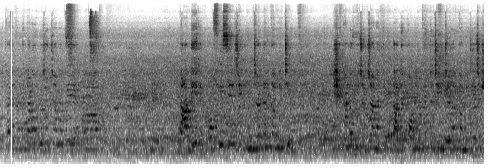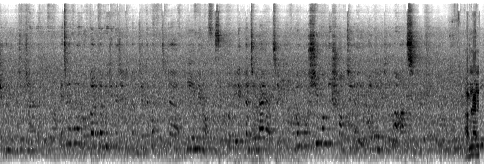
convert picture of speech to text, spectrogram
কোথায় তারা অভিযোগ জানাবে আহ, তাদের অফিসের যে ইন্টারনাল কমিটি সেখানে অভিযোগ জানাবে তাদের কর্মক্ষেত্রে যে ইন্টারনাল কমিটি আছে সেখানে অভিযোগ জানাবে এছাড়া তারা লোকাল কমিটিতে যেতে যেতে পারে যেটা ডিএমের অফিসে প্রত্যেকটা জেলায় আছে এবং পশ্চিমবঙ্গের সব জেলায় লোকাল কমিটিগুলো আছে। আপনার আমি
